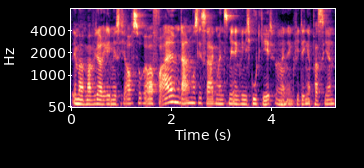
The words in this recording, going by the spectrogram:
immer mal wieder regelmäßig aufsuche. Aber vor allem dann muss ich sagen, wenn es mir irgendwie nicht gut geht, ja. wenn irgendwie Dinge passieren,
